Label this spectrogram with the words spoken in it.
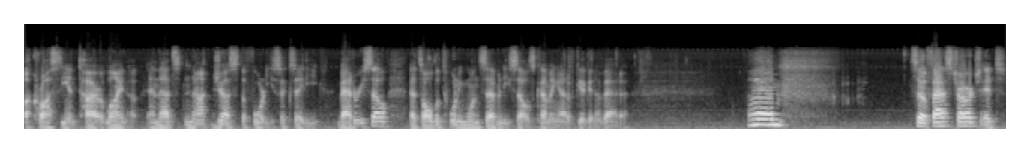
across the entire lineup. And that's not just the 4680 battery cell, that's all the 2170 cells coming out of Giga Nevada. Um, so fast charge, it's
